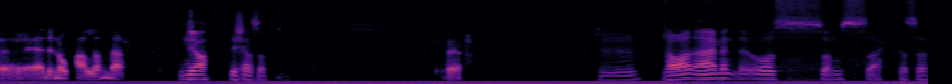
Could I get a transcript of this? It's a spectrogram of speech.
eh, är det nog pallen där. Ja, det känns så. Det. Mm. Ja, nej men och som sagt alltså.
